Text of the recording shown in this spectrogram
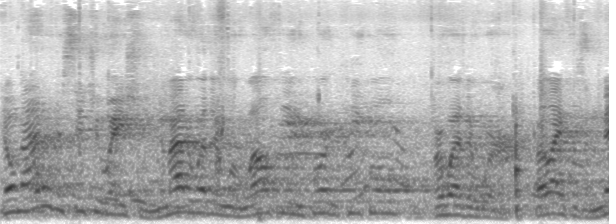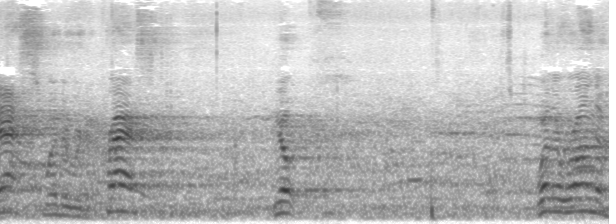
No matter the situation, no matter whether we're wealthy, important people, or whether we're, our life is a mess, whether we're depressed, you know, whether we're on the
